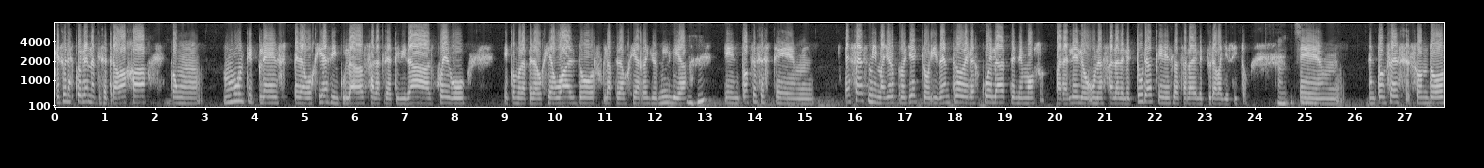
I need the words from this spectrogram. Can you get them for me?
que es una escuela en la que se trabaja con múltiples pedagogías vinculadas a la creatividad, al juego, eh, como la pedagogía Waldorf, la pedagogía Reggio Emilia. Entonces, este, ese es mi mayor proyecto y dentro de la escuela tenemos paralelo una sala de lectura que es la sala de lectura Vallecito. Ah, em, entonces son dos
